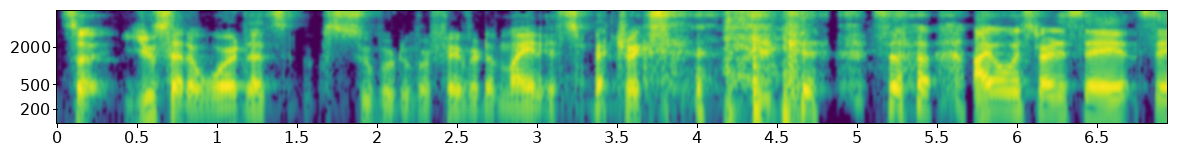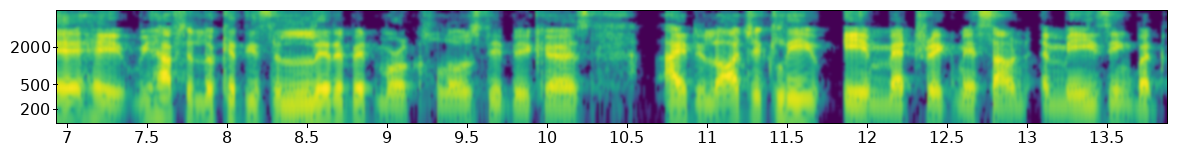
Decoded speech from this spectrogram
So you said a word that's super duper favorite of mine. It's metrics. so I always try to say say, hey, we have to look at these a little bit more closely because ideologically a metric may sound amazing, but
